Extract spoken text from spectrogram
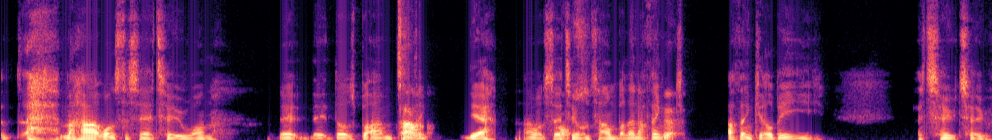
my heart wants to say two one. It it does, but I'm I think yeah, I want to say two on town, but then I think Yeah. I think it'll be a two two.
